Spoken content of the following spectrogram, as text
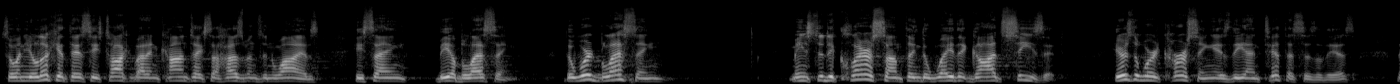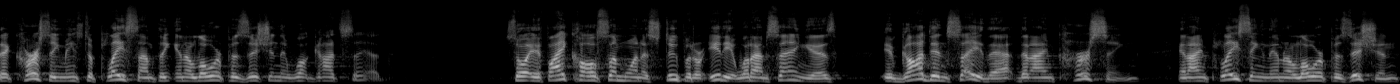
So when you look at this, he's talking about in context of husbands and wives, he's saying, be a blessing. the word blessing means to declare something the way that God sees it. Here's the word cursing is the antithesis of this. That cursing means to place something in a lower position than what God said. So if I call someone a stupid or idiot, what I'm saying is, if God didn't say that, then I'm cursing and I'm placing them in a lower position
